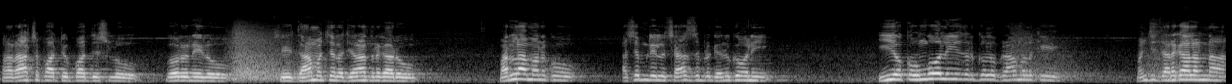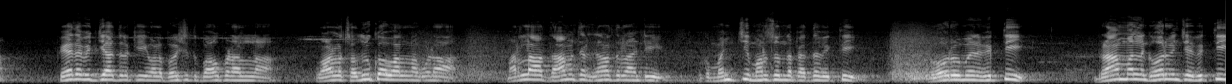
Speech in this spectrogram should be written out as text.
మన రాష్ట్ర పార్టీ ఉపాధ్యక్షులు గౌరవనీయులు శ్రీ దామచర్ల జనార్దన్ గారు మరలా మనకు అసెంబ్లీలో శాసనసభ్యులకు ఎన్నుకొని ఈ యొక్క ఒంగోలు నియోజకవర్గంలో బ్రాహ్మణులకి మంచి జరగాలన్నా పేద విద్యార్థులకి వాళ్ళ భవిష్యత్తు బాగుపడాలన్నా వాళ్ళ చదువుకోవాలన్నా కూడా మరలా దామచర్ల జనార్దన్ లాంటి ఒక మంచి మనసున్న పెద్ద వ్యక్తి గౌరవమైన వ్యక్తి బ్రాహ్మణులను గౌరవించే వ్యక్తి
